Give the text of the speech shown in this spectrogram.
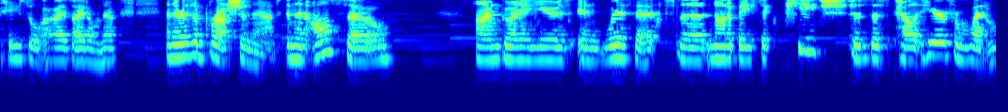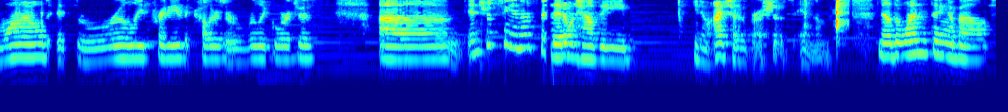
hazel eyes, I don't know. And there is a brush in that. And then also I'm going to use in with it the Not a Basic Peach, which is this palette here from Wet n Wild. It's really pretty. The colors are really gorgeous. Um, interesting enough that they don't have the, you know, eyeshadow brushes in them. Now, the one thing about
